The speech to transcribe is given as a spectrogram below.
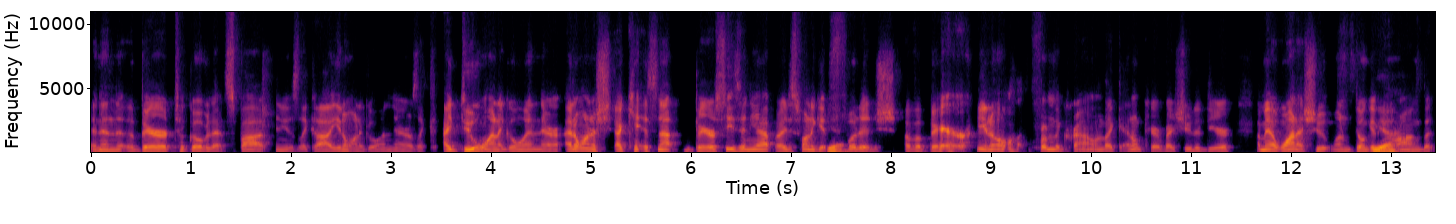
and then the bear took over that spot and he was like oh you don't want to go in there i was like i do want to go in there i don't want to sh- i can't it's not bear season yet but i just want to get yeah. footage of a bear you know from the ground like i don't care if i shoot a deer i mean i want to shoot one don't get yeah. me wrong but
